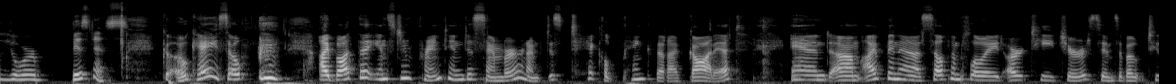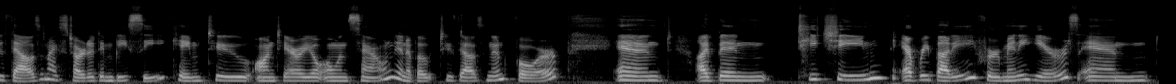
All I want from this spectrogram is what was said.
your business? Okay, so I bought the instant print in December, and I'm just tickled pink that I've got it. And um, I've been a self employed art teacher since about 2000. I started in BC, came to Ontario Owen Sound in about 2004. And I've been teaching everybody for many years. And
